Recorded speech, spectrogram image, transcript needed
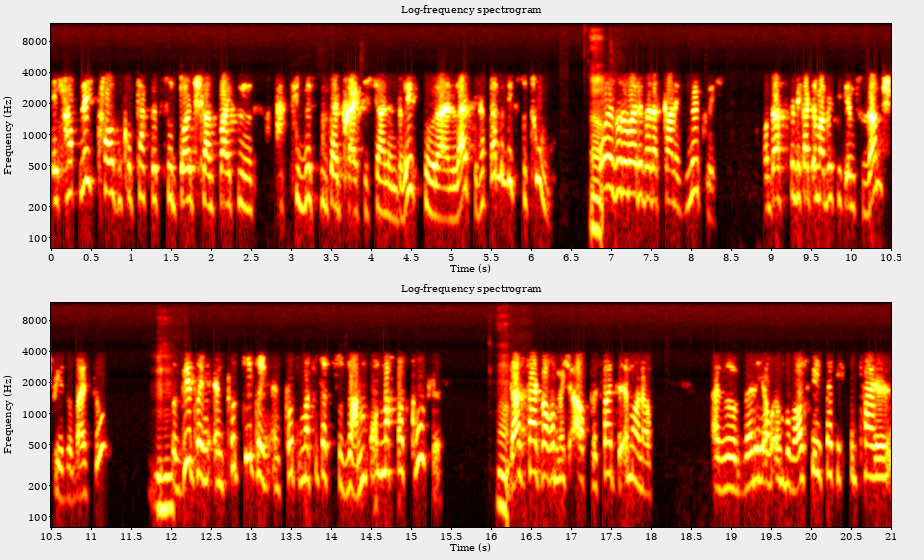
Ich habe nicht tausend Kontakte zu deutschlandweiten Aktivisten seit 30 Jahren in Dresden oder in Leipzig. Ich habe damit nichts zu tun. Ja. Ohne so eine Leute wäre das gar nicht möglich. Und das finde ich halt immer wichtig im Zusammenspiel, so weißt du? Mhm. So, wir bringen Input, die bringen Input und man tut das zusammen und macht was Großes. Ja. Das ist halt, warum ich auch bis heute immer noch, also wenn ich auch irgendwo rausgehe, ich sage, ich bin Teil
